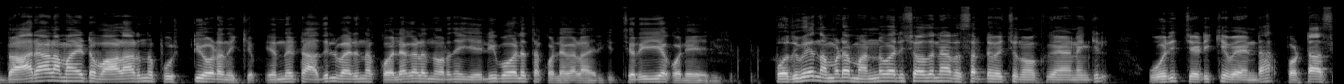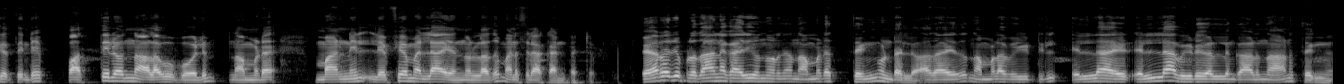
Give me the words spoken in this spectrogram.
ധാരാളമായിട്ട് വളർന്ന് പുഷ്ടിയോടെ നിൽക്കും. എന്നിട്ട് അതിൽ വരുന്ന കൊലകളെന്ന് പറഞ്ഞാൽ എലി പോലത്തെ കൊലകളായിരിക്കും ചെറിയ കൊലയായിരിക്കും. പൊതുവേ നമ്മുടെ മണ്ണ് പരിശോധന റിസൾട്ട് വെച്ച് നോക്കുകയാണെങ്കിൽ ഒരു ചെടിക്ക് വേണ്ട പൊട്ടാസ്യത്തിന്റെ പത്തിലൊന്ന് അളവ് പോലും നമ്മുടെ മണ്ണിൽ ലഭ്യമല്ല എന്നുള്ളത് മനസ്സിലാക്കാൻ പറ്റും. വേറൊരു പ്രധാന കാര്യം എന്ന് പറഞ്ഞാൽ നമ്മുടെ തെങ്ങുണ്ടല്ലോ. അതായത് നമ്മളെ വീട്ടിൽ എല്ലാ എല്ലാ വീടുകളിലും കാണുന്നതാണ് തെങ്ങ്.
